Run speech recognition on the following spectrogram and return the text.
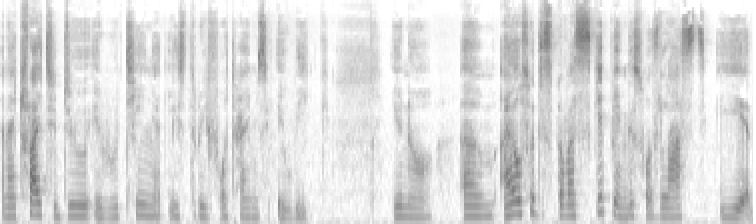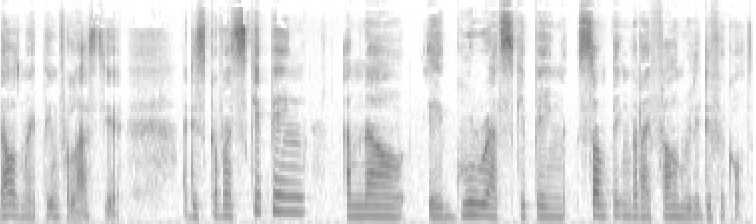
and I try to do a routine at least three, four times a week. You know, um, I also discovered skipping. This was last year. That was my thing for last year. I discovered skipping. I'm now a guru at skipping, something that I found really difficult.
